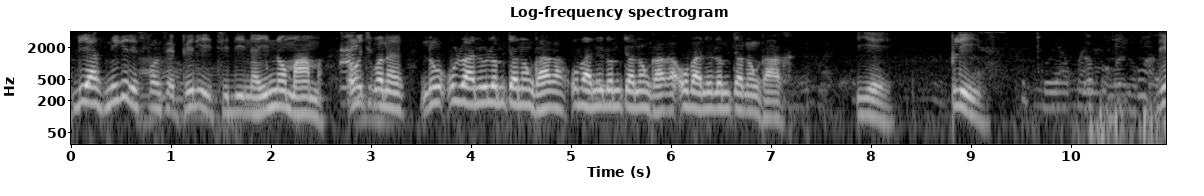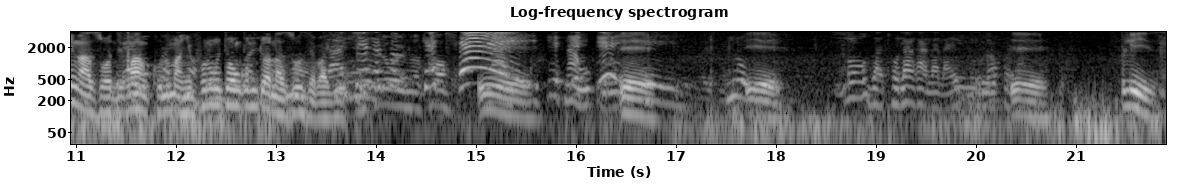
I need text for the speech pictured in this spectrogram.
liyazinika i-responsibility lina yinomama okuthi kona ulwani ulo mntwana ongaka ubani ulo mntwana ongaka ubani ulo mntwana ongaka ye please lingazondi nxa ngikhuluma ngifuna ukuthi wonke umntwana azuze bakithi please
